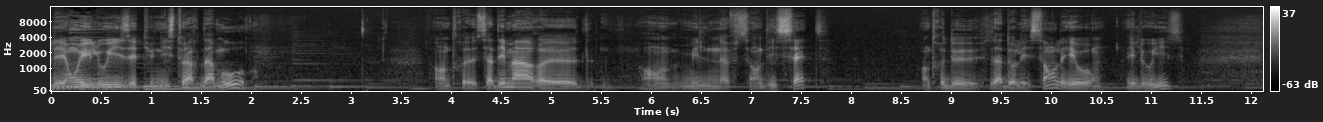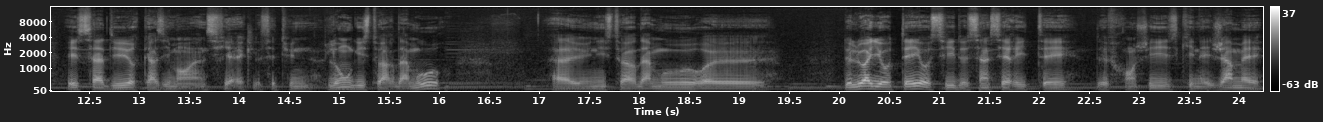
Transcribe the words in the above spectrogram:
Léon et Louise est une histoire d'amour. Entre, ça démarre euh, en 1917 entre deux adolescents, Léon et Louise, et ça dure quasiment un siècle. C'est une longue histoire d'amour, euh, une histoire d'amour, euh, de loyauté aussi, de sincérité, de franchise qui n'est jamais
